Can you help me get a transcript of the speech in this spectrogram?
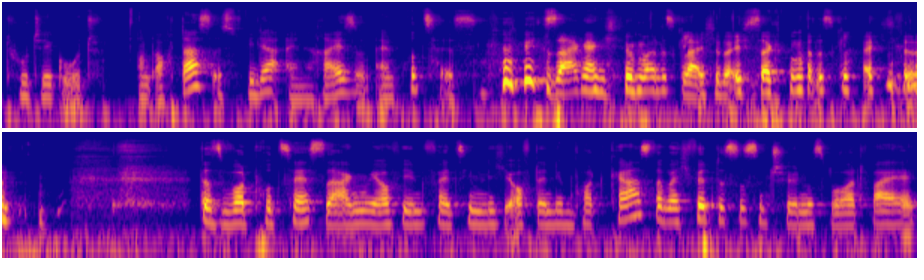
tut dir gut. Und auch das ist wieder eine Reise und ein Prozess. Wir sagen eigentlich immer das Gleiche oder ich sage immer das Gleiche. Das Wort Prozess sagen wir auf jeden Fall ziemlich oft in dem Podcast, aber ich finde, das ist ein schönes Wort, weil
